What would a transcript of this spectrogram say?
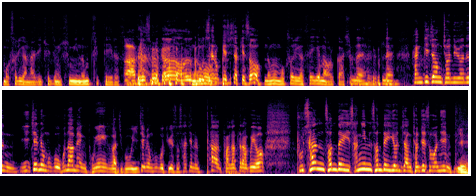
목소리가 나직해지면 힘이 넘칠 때 이렇습니다. 아 그렇습니까? 어, 또 새롭게 시작해서 너무 목소리가 세게 나올까 싶어서 네, 이렇게. 네. 강기정 전 의원은 이재명 후보 호남행 동행해가지고 이재명 후보 뒤에서 사진을 팍 박았더라고요. 부산 선대위 상임 선대위원장 전재수 의원님, 예.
